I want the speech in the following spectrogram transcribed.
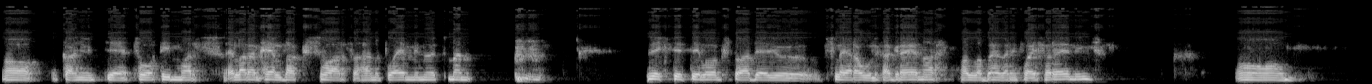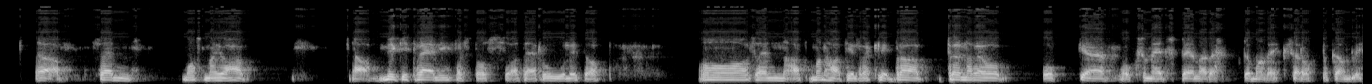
Och kan ju inte ge två timmars eller en hel dags svar så här nu på en minut men viktigt i lågstadiet är ju flera olika grenar. Alla behöver inte vara i förening. Och ja, sen måste man ju ha ja, mycket träning förstås så att det är roligt och, och sen att man har tillräckligt bra tränare och och eh, också medspelare då man växer upp. Det kan bli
